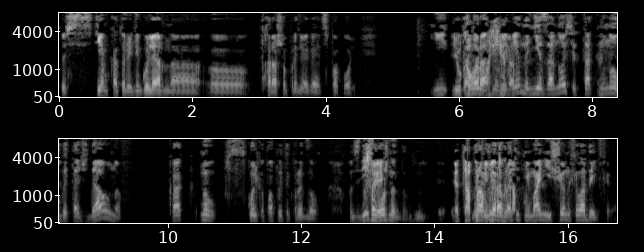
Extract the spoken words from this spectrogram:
то есть с тем, который регулярно э, хорошо продвигается по полю. И, и у который одновременно не заносит так много тачдаунов, как, ну, сколько попыток в Zone. Вот здесь Смотри, можно, это например, обратить когда... внимание еще на Филадельфию,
